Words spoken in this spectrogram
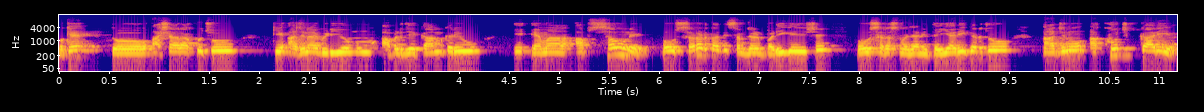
ઓકે? તો આશા રાખું છું કે આજના વિડીયોમાં આપણે જે કામ કર્યું એ એમાં આપ સૌને બહુ સરળતાથી સમજણ પડી ગઈ છે બહુ સરસ મજાની તૈયારી કરજો. આજનું આખું જ કાર્ય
